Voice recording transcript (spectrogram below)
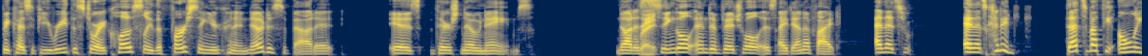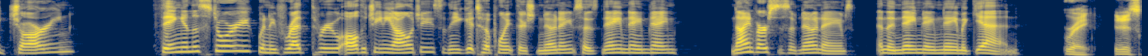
Because if you read the story closely, the first thing you're going to notice about it is there's no names. Not a Right. single individual is identified. And that's and it's kind of that's about the only jarring thing in the story when you've read through all the genealogies and then you get to a point there's no name says name name name nine verses of no names and then name name name again Right. It is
